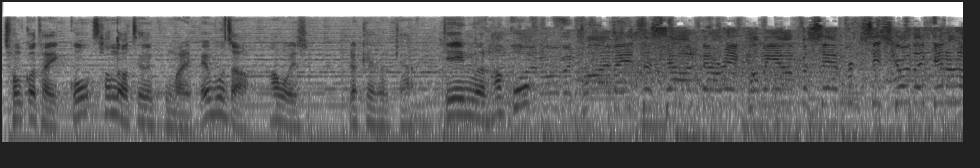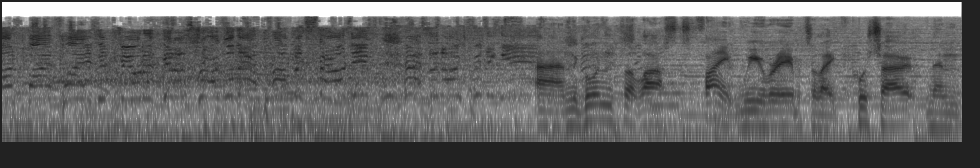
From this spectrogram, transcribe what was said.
전거 다 있고 상대 어떻게든 공 많이 빼보자 하고 이제 이렇게 그렇게 하- 게임을 하고 Overtime is the sound barrier coming out for San Francisco. They get it on five players in field. It's going to struggle now. Palmer's found him. Has an opening here. and going into the last fight, we were able to like push out, then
